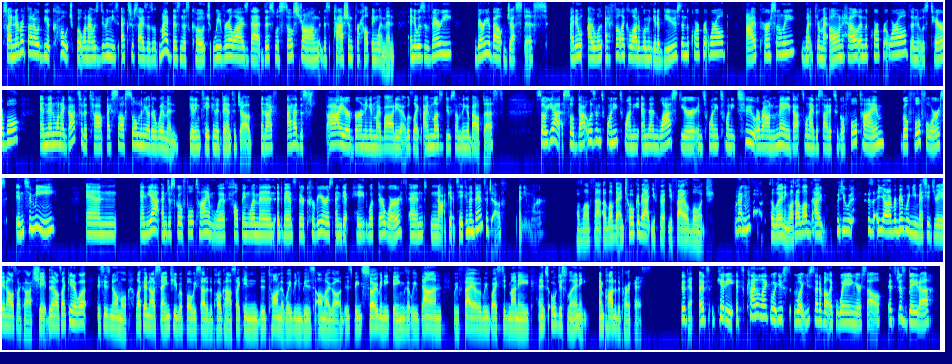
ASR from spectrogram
So I never thought I would be a coach, but when I was doing these exercises with my business coach, we realized that this was so strong, this passion for helping women. And it was very, very about justice. I didn't I was I felt like a lot of women get abused in the corporate world. I personally went through my own hell in the corporate world and it was terrible. And then when I got to the top, I saw so many other women getting taken advantage of. And I I had this fire burning in my body that was like, I must do something about this. So yeah, so that was in 2020 and then last year in 2022 around May, that's when I decided to go full time, go full force into me and and yeah, and just go full time with helping women advance their careers and get paid what they're worth and not get taken advantage of anymore. I love that. I love that. And talk about your your failed launch. Well, not mm-hmm. your failed, it's a learning. Like I love I because you because yeah, I remember when you messaged me and I was like, oh shit. But then I was like, you know what? This is normal. Like and I was saying to you before we started the podcast, like in the time that we've been in business, oh my God, there's been so many things that we've done, we've failed, we've wasted money, and it's all just learning and part of the process. It's yeah. it's Kitty. It's kind of like what you what you said about like weighing yourself. It's just data.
